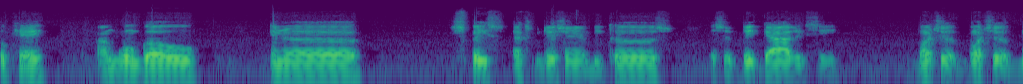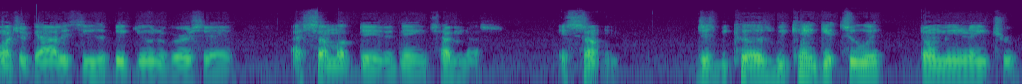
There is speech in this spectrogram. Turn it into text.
Okay, I'm gonna go in a space expedition because it's a big galaxy, bunch of bunch of bunch of galaxies, a big universe, and I sum up there that they ain't telling us. It's something. Just because we can't get to it, don't mean it ain't true.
